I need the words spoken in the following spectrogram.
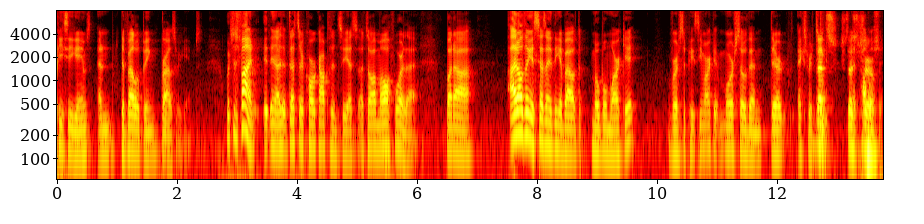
PC games and developing browser games, which is fine It- if that's their core competency. That's, that's all I'm all for that. But uh, I don't think it says anything about the mobile market versus the PC market more so than their expertise That's that's at true. publishing.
